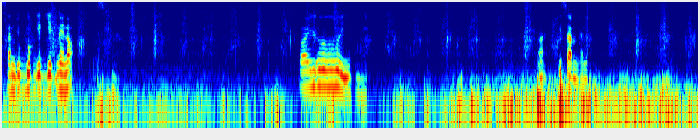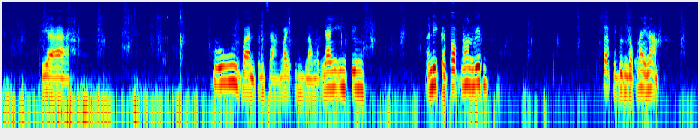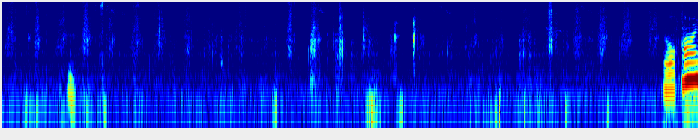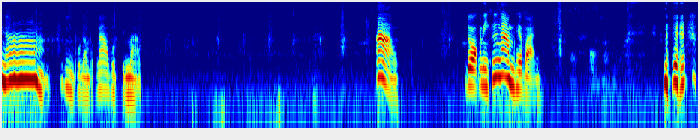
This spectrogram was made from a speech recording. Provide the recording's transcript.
สันยุกยุกเยกเยกแน่เนาะไปเลยคือสันทันละเพียโอ้ยบ้านเพิ่นสางไว้หลังบักใหญ่อึ้งตึง อันนี้กระตอบนอนเว้นแวะไปเบิ่งดอกไม้น้ำดอกไม้น้ำนี่ผู้นำปักหน้าวพูดเป็นหมากอ้าว ดอกนนี้คืองามแถวบ้าน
